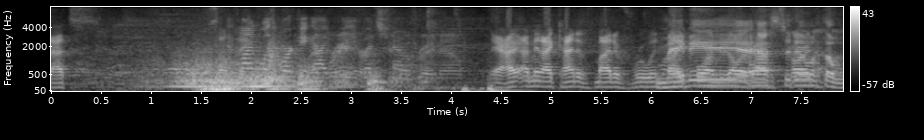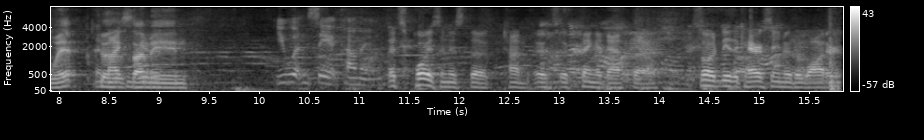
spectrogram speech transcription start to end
That's something. Mine was working IP, but you know. Yeah, I, I mean, I kind of might have ruined Maybe my $400 it has to card. do with the whip because I mean You wouldn't see it coming. It's poison. Is the time. It's the thing of death, though. So it'd be the kerosene or the water.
